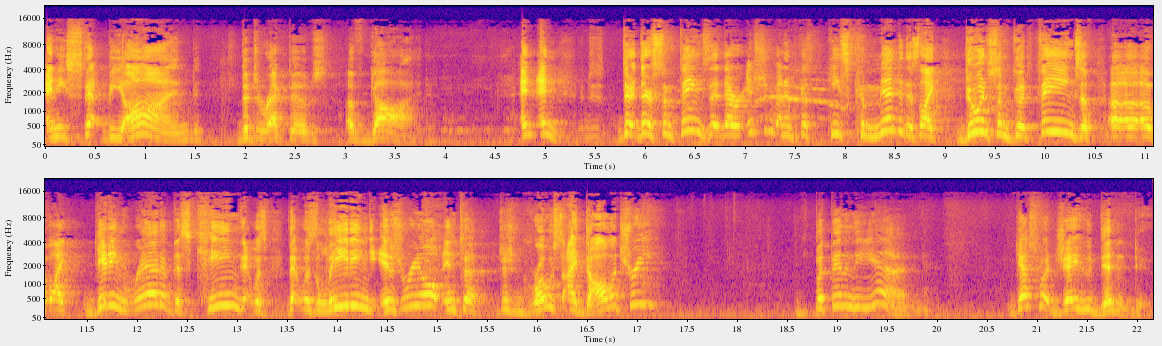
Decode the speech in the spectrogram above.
And he stepped beyond the directives of God. And, and there, there's some things that, that are interesting about him because he's commended as like doing some good things of, uh, of like getting rid of this king that was that was leading Israel into just gross idolatry. But then in the end, guess what Jehu didn't do?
